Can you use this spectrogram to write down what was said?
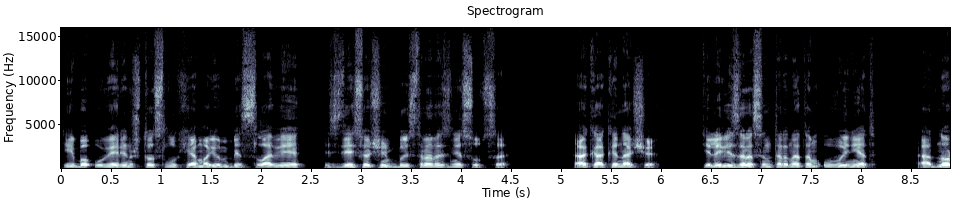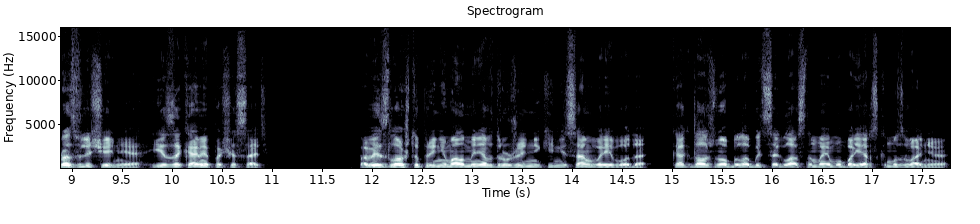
ибо уверен, что слухи о моем бесславии здесь очень быстро разнесутся. А как иначе? Телевизора с интернетом, увы, нет. Одно развлечение – языками почесать. Повезло, что принимал меня в дружинники не сам воевода, как должно было быть согласно моему боярскому званию,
